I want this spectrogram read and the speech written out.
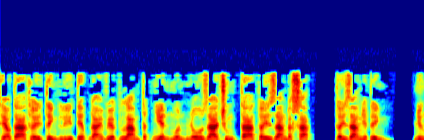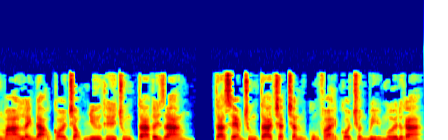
Theo ta thấy tỉnh lý tiếp đãi việc làm tất nhiên muốn nô ra chúng ta tây giang đặc sắc, tây giang nhiệt tình, nhưng mà lãnh đạo coi trọng như thế chúng ta tây giang, ta xem chúng ta chắc chắn cũng phải có chuẩn bị mới được a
